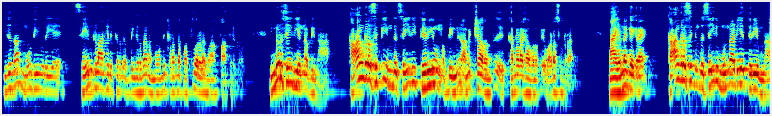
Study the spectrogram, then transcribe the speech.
இதுதான் மோடியினுடைய செயல்களாக இருக்கிறது அப்படிங்கிறத நம்ம வந்து கடந்த பத்து வருடமாக பார்த்துருக்கிறோம். இன்னொரு செய்தி என்ன அப்படின்னா காங்கிரஸுக்கு இந்த செய்தி தெரியும் அப்படின்னு அமித்ஷா வந்து கர்நாடகாவில் போய் வட சொல்றாரு. நான் என்ன கேட்குறேன் காங்கிரஸுக்கு இந்த செய்தி முன்னாடியே தெரியும்னா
